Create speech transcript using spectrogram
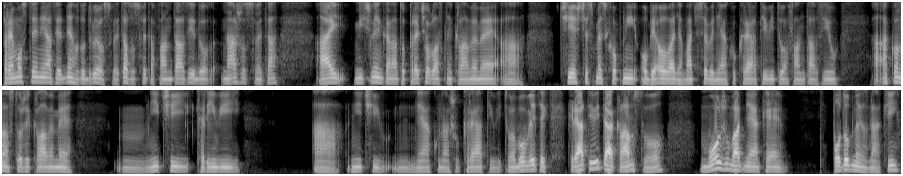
premostenia z jedného do druhého sveta, zo sveta fantázie do nášho sveta, aj myšlienka na to, prečo vlastne klameme a či ešte sme schopní objavovať a mať v sebe nejakú kreativitu a fantáziu a ako nás to, že klameme, mm, ničí, kriví a ničí nejakú našu kreativitu. Lebo viete, kreativita a klamstvo môžu mať nejaké podobné znaky,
